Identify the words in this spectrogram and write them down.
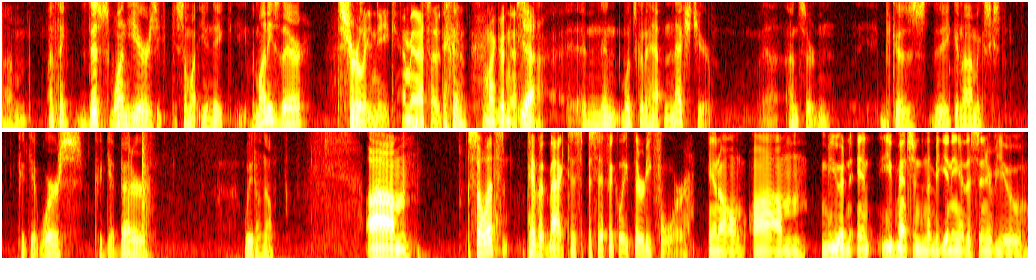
um, I think, this one year is somewhat unique. The money's there. It's surely unique. I mean, that's a, my goodness. Yeah, and then what's going to happen next year? Uh, uncertain, because the economics could get worse, could get better. We don't know. Um, so let's pivot back to specifically 34 you know um, you had in, you mentioned in the beginning of this interview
